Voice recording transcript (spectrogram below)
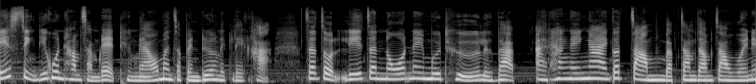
list สิ่งที่คุณทำสำเร็จถึงแม้ว่ามันจะเป็นเรื่องเล็กๆ ค่ะ จะจด list จะโน้ตในมือถือหรือแบบอะถ้าง่าย ๆ ก็จำแบบจำจำจำไว้ใน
